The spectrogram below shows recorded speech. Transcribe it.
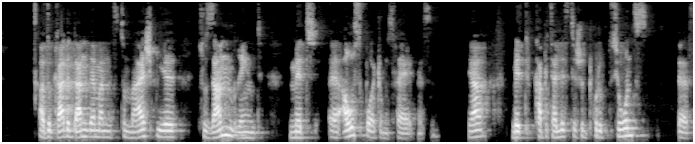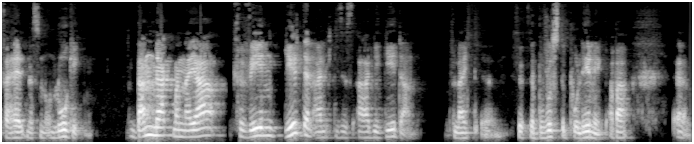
Also gerade dann, wenn man es zum Beispiel zusammenbringt mit äh, Ausbeutungsverhältnissen. Ja, mit kapitalistischen Produktionsverhältnissen und Logiken. Dann merkt man, na ja, für wen gilt denn eigentlich dieses AGG dann? Vielleicht äh, ist jetzt eine bewusste Polemik, aber äh,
